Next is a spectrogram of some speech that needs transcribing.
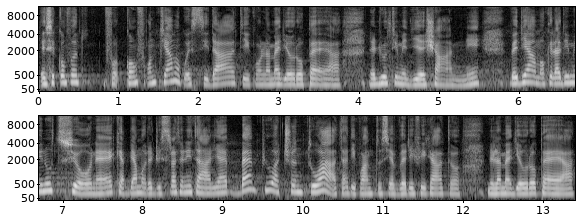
e se confrontiamo questi dati con la media europea negli ultimi dieci anni, vediamo che la diminuzione che abbiamo registrato in Italia è ben più accentuata di quanto si è verificato nella media europea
